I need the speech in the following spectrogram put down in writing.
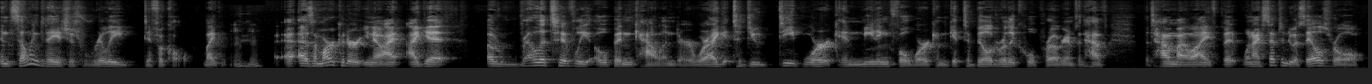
And selling today is just really difficult. Like mm-hmm. as a marketer, you know, I, I get a relatively open calendar where I get to do deep work and meaningful work and get to build really cool programs and have the time of my life. But when I stepped into a sales role,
